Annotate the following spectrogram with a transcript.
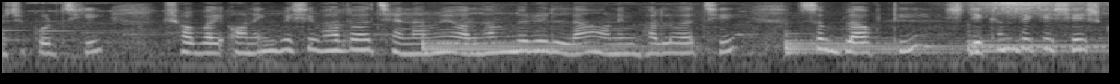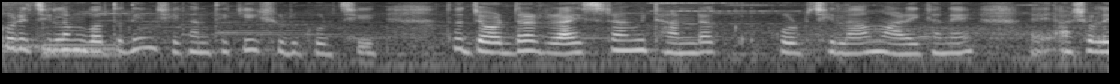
আশা করছি সবাই অনেক বেশি ভালো আছেন, আমিও আলহামদুলিল্লাহ অনেক ভালো আছি। সো ব্লগটি যেখান থেকে শেষ করেছিলাম গতদিন, সেখান থেকেই শুরু করছি। তো জর্দার রাইসটা আমি ঠান্ডা করছিলাম আর এখানে আসলে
